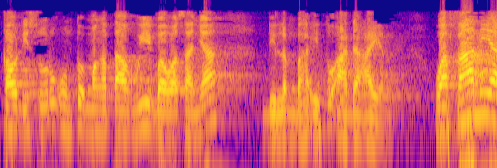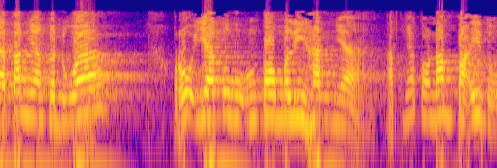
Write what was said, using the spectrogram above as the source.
Kau disuruh untuk mengetahui bahwasanya di lembah itu ada air. Wasaniatan yang kedua Ru'yatuhu engkau melihatnya. Artinya kau nampak itu.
